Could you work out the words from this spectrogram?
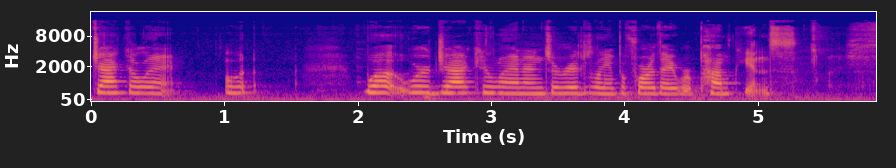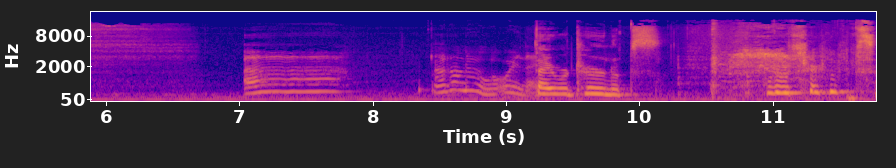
jack o' what were jack o' lanterns originally before they were pumpkins? Uh, I don't know. What were they? They were turnips.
